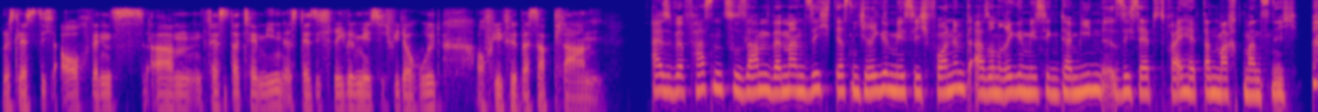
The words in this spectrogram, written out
Und es lässt sich auch, wenn es ähm, ein fester Termin ist, der sich regelmäßig wiederholt, auch viel, viel besser planen. Also wir fassen zusammen, wenn man sich das nicht regelmäßig vornimmt, also einen regelmäßigen Termin sich selbst frei hält, dann macht man es nicht.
